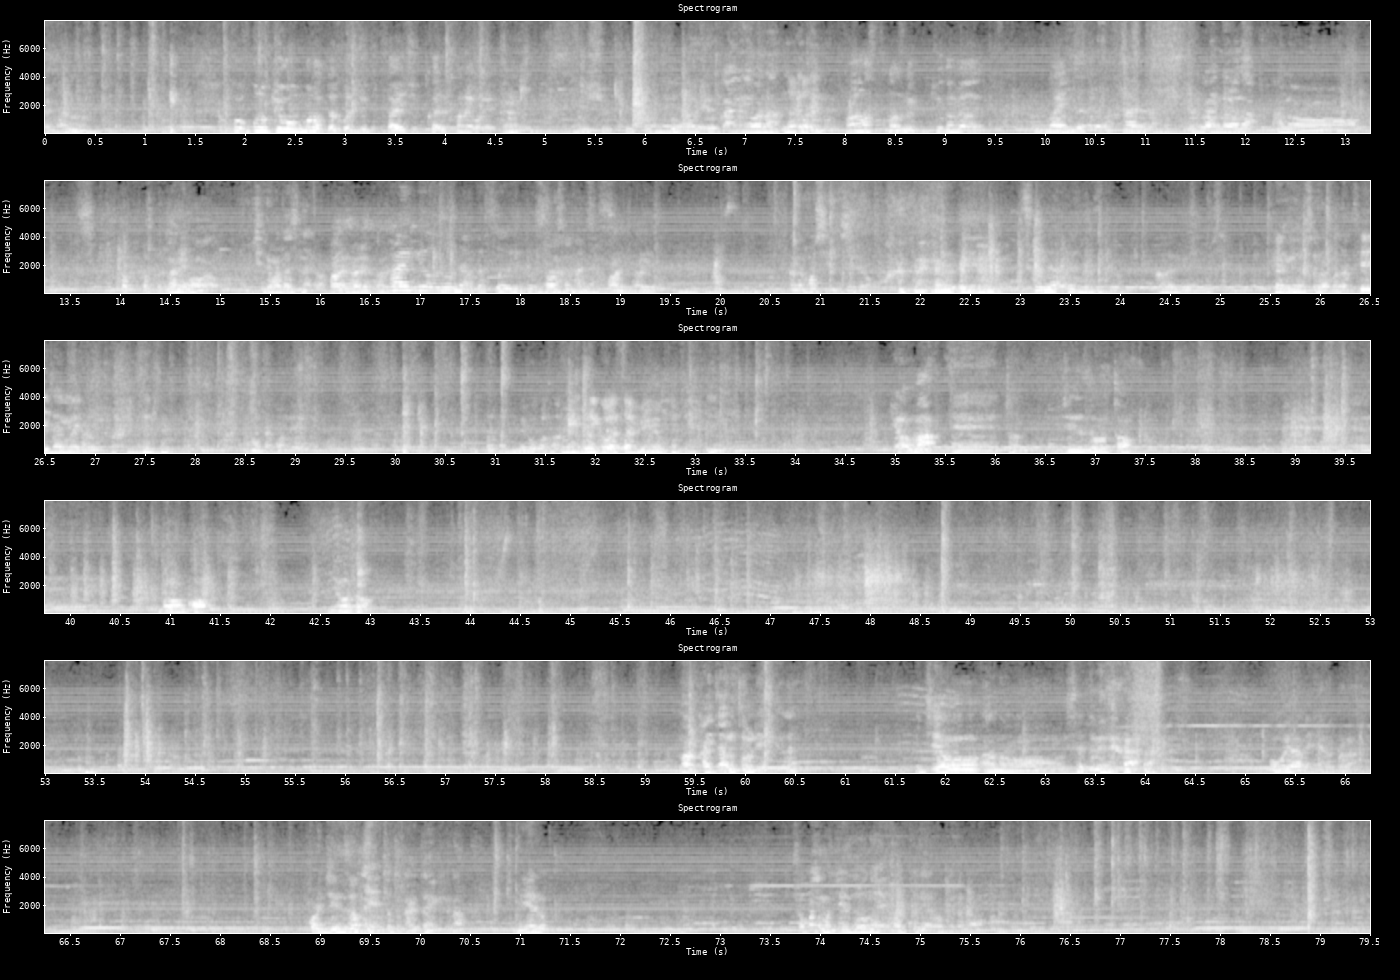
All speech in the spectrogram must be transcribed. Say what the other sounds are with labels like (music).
この今日もらったこれ10第10回ですかねこれうん選手9回目あれ9回目はなああそうなんですね9回目はないんですか9回目はなあのー、何も資料渡してないわ。はいはいはい。開業のなんかそういうふうな話そうそうそうはいはい。あの欲しい資料そうなるんですよ開業の人開業資料まだ作っ手てあげたのまた今度猫がさん猫がさんはえっ、ー、と腎臓とえー、膀胱尿道まあ書いてある通りですけどね。一応あのー説明が覚えられへんやろから。これ腎臓の絵ちょっと描いたんやけどな。見える？そこにも腎臓の絵載ってるやろうけども。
